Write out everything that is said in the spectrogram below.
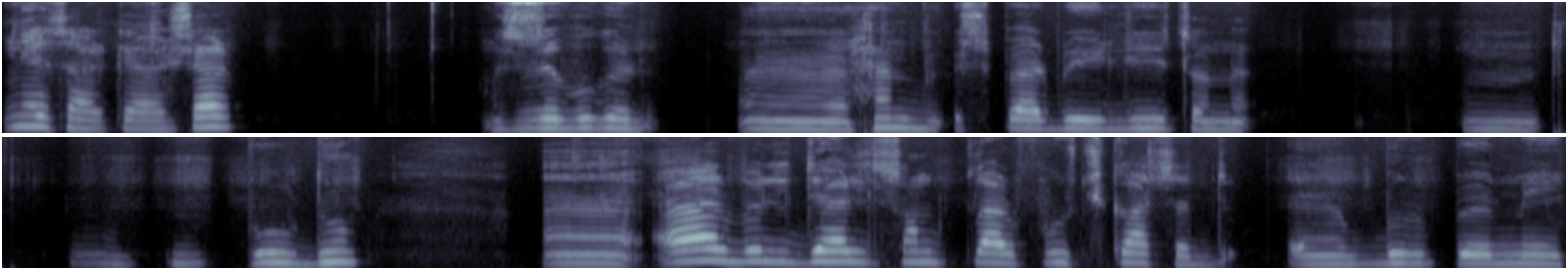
Neyse arkadaşlar. Size bugün e, hem süper birliği tanı hmm, buldum. E, eğer böyle değerli sandıklar full çıkarsa e, bu bölmeyi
